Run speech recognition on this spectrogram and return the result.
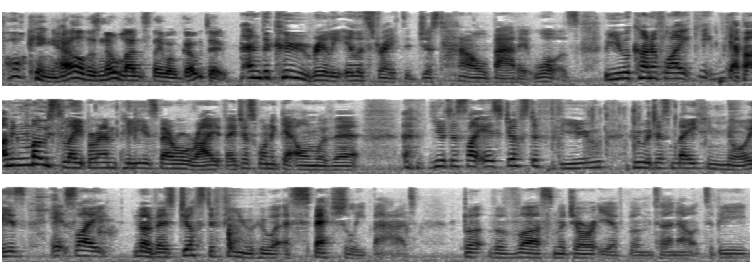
fucking hell, there's no lengths they won't go to. And the coup really illustrated just how bad it was. You were kind of like, yeah, but I mean, most Labour MPs, they're alright, they just want to get on with it. You're just like, it's just a few who are just making noise. It's like, no, there's just a few who are especially bad, but the vast majority of them turn out to be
